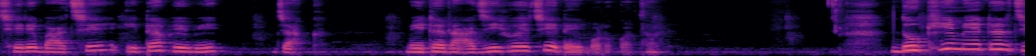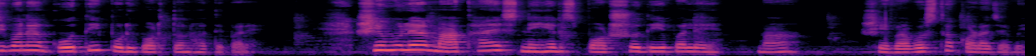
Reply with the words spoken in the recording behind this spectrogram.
ছেড়ে বাঁচে, এটা ভেবে যাক, মেয়েটা রাজি হয়েছে এটাই বড় কথা। দুঃখী মেয়েটার জীবনের গতি পরিবর্তন হতে পারে। শিমুলের মাথায় স্নেহের স্পর্শ দিয়ে বলে, মা সে ব্যবস্থা করা যাবে।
